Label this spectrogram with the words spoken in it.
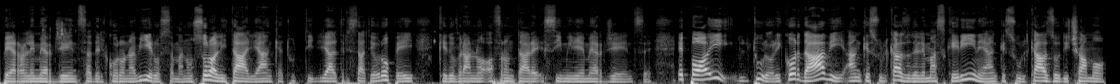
per l'emergenza del coronavirus, ma non solo all'Italia, anche a tutti gli altri stati europei che dovranno affrontare simili emergenze. E poi tu lo ricordavi anche sul caso delle mascherine, anche sul caso diciamo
